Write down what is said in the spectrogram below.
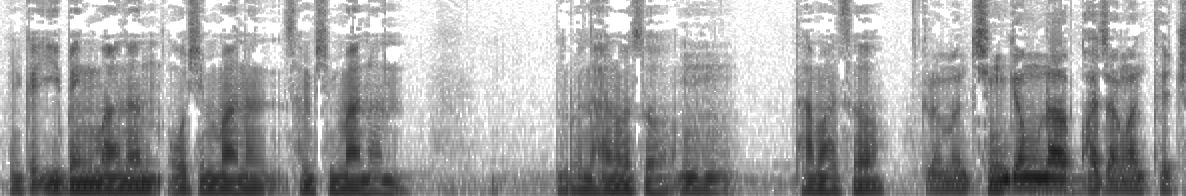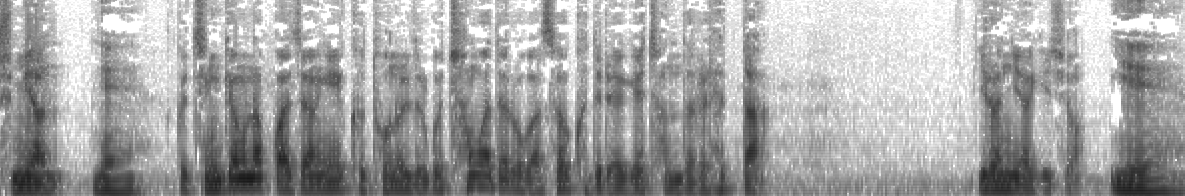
그러니까 200만 원, 50만 원, 30만 원으로 나눠서 음흠. 담아서 그러면 진경락 과장한테 주면 네. 그 진경락 과장이 그 돈을 들고 청와대로 가서 그들에게 전달을 했다. 이런 이야기죠. 예.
